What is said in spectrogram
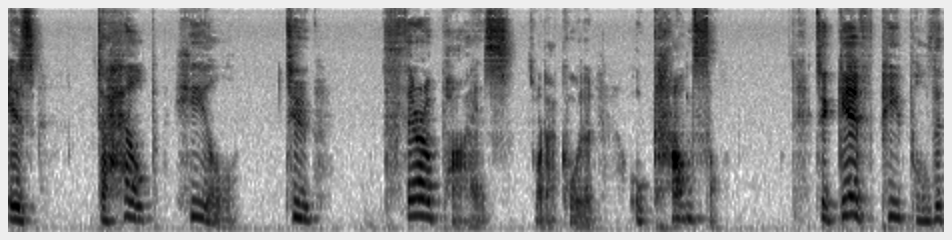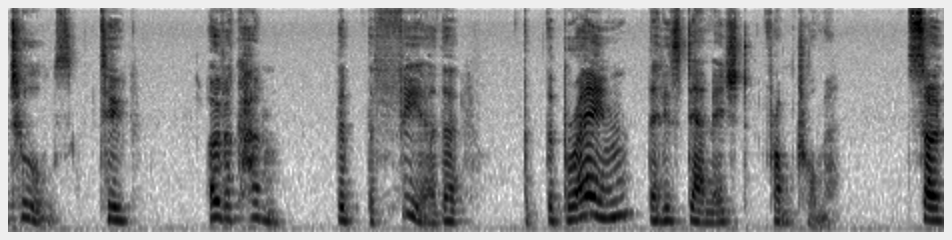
is to help heal, to therapize, is what I call it, or counsel, to give people the tools to overcome the, the fear, the, the, the brain that is damaged from trauma. So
